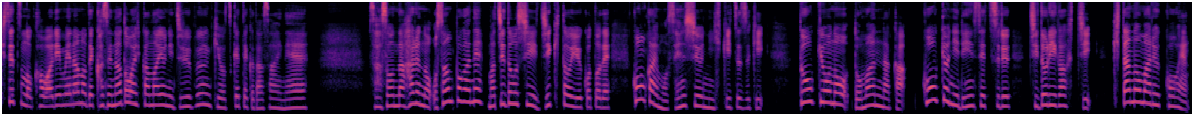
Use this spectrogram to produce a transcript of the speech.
季節の変わり目なので風邪などはひかないように十分気をつけてくださいね。さあそんな春のお散歩がね待ち遠しい時期ということで今回も先週に引き続き東京のど真ん中皇居に隣接する千鳥ヶ淵北の丸公園。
